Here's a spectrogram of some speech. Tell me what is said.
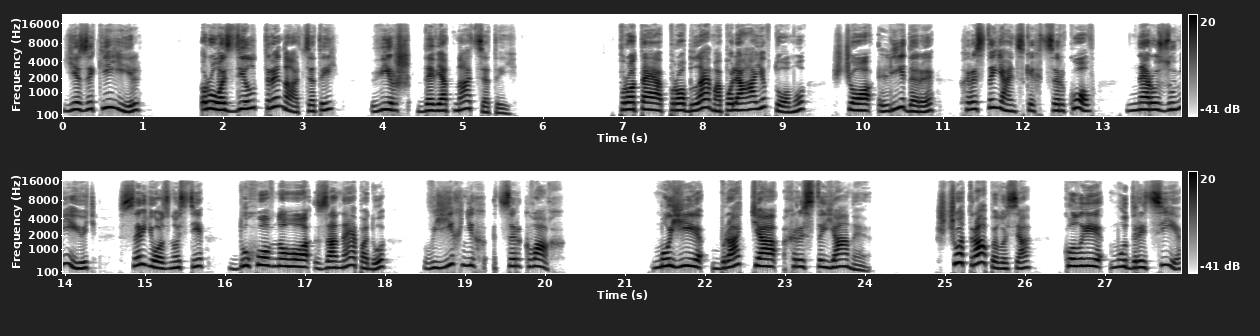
Єзикіїль, розділ 13, вірш 19. Проте проблема полягає в тому, що лідери християнських церков не розуміють серйозності духовного занепаду в їхніх церквах. Мої браття християни, що трапилося, коли мудреці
